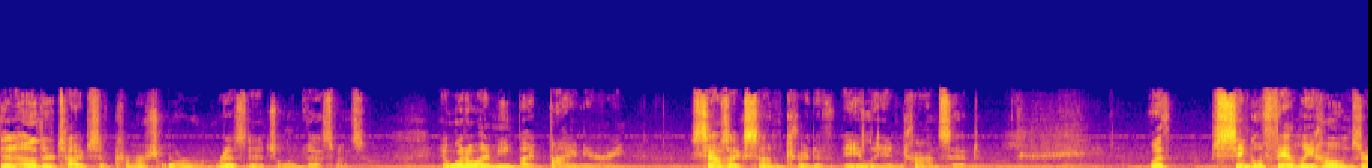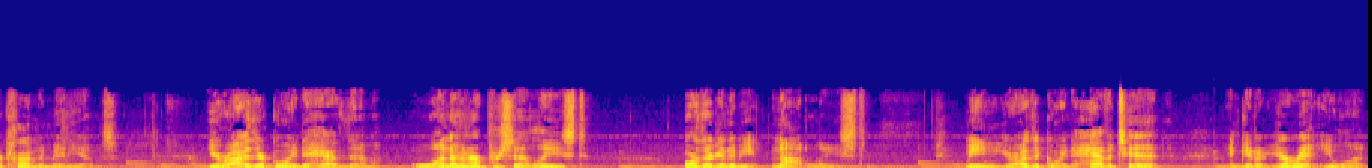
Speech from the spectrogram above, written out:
than other types of commercial or residential investments. And what do I mean by binary? Sounds like some kind of alien concept. With single family homes or condominiums, you're either going to have them 100% leased or they're going to be not leased. Meaning you're either going to have a tenant and get your rent you want,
